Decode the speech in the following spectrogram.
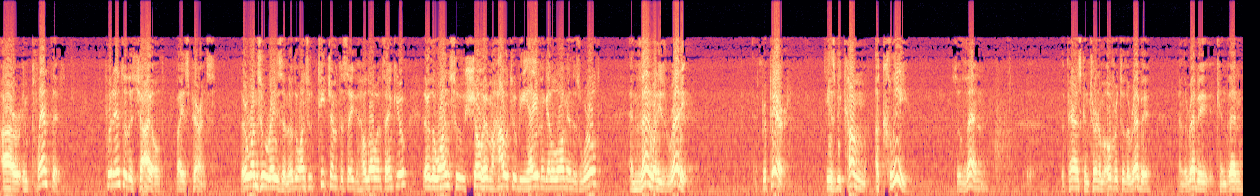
are implanted, put into the child by his parents. They're the ones who raise him. They're the ones who teach him to say hello and thank you. They're the ones who show him how to behave and get along in this world. And then when he's ready, he's prepared, he has become a kli. So then, the parents can turn him over to the Rebbe, and the Rebbe can then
